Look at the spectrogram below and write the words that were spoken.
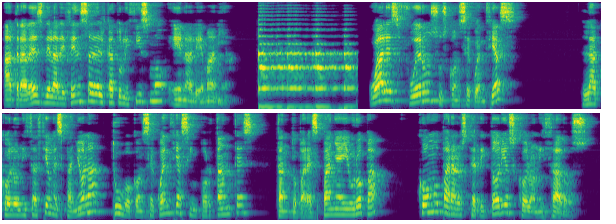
a través de la defensa del catolicismo en Alemania. ¿Cuáles fueron sus consecuencias? La colonización española tuvo consecuencias importantes tanto para España y Europa como para los territorios colonizados,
